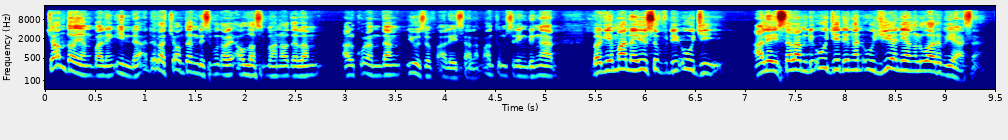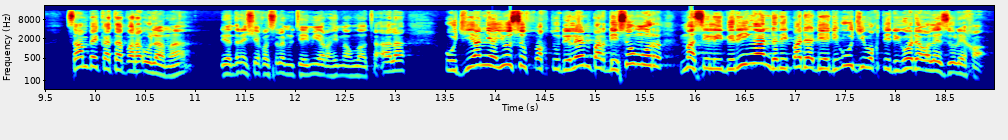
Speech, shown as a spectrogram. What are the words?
contoh yang paling indah adalah contoh yang disebut oleh Allah Subhanahu wa dalam Al-Qur'an tentang Yusuf alaihissalam. Antum sering dengar bagaimana Yusuf diuji alaihissalam diuji dengan ujian yang luar biasa. Sampai kata para ulama, di antaranya Syekhul Islam Ibnu Taimiyah rahimahullah taala, ujiannya Yusuf waktu dilempar di sumur masih lebih ringan daripada dia diuji waktu digoda oleh Zulekha.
